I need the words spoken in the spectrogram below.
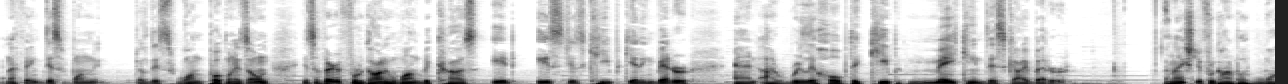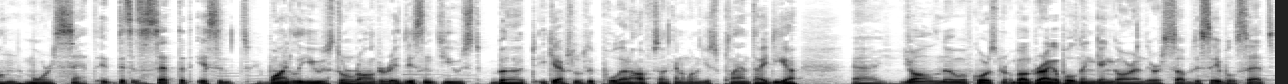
And I think this one, this one Pokemon its own, is a very forgotten one because it is just keep getting better. And I really hope they keep making this guy better. And I actually forgot about one more set. It, this is a set that isn't widely used, or rather, it isn't used, but it can absolutely pull it off. So I kind of want to just plant idea. Uh, y'all know, of course, about Dragapult and Gengar and their sub-disable sets.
